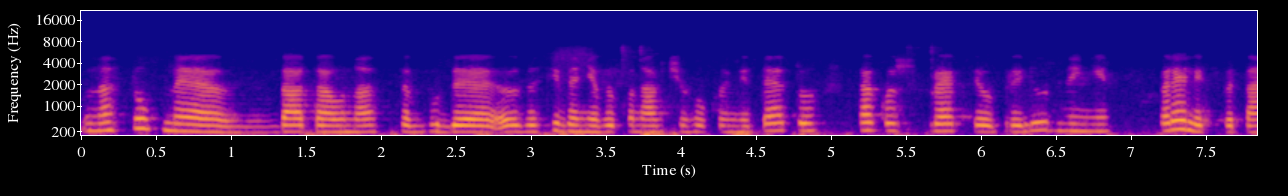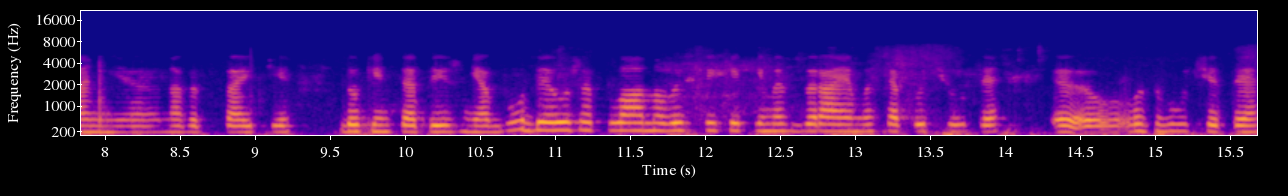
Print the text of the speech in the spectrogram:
Наступне дата у нас це буде засідання виконавчого комітету. Також проекти оприлюднені. Перелік питань е, на веб-сайті до кінця тижня буде уже планових тих, які ми збираємося почути, е, озвучити.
